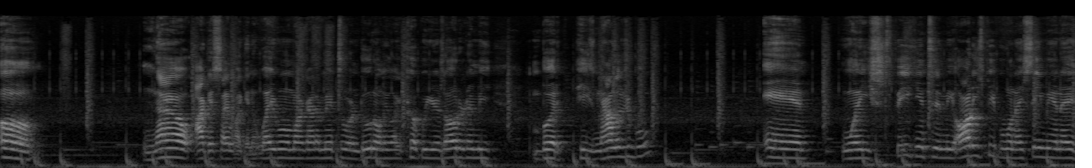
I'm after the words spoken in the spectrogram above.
Um, now I can say like in the weight room I got a mentor and dude only like a couple years older than me, but he's knowledgeable. And when he's speaking to me, all these people when they see me and they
